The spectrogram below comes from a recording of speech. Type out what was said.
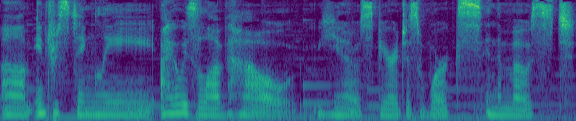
Um, interestingly, I always love how, you know, spirit just works in the most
